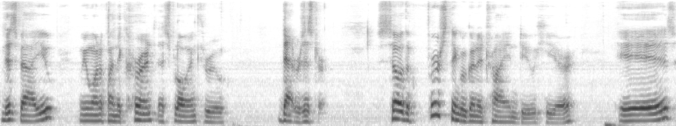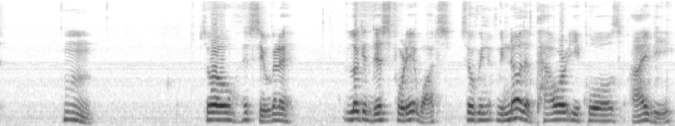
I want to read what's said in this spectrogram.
this value. And we want to find the current that's flowing through that resistor. So the first thing we're going to try and do here is, hmm. So let's see, we're going to look at this 48 watts. So if we, we know that power equals IV,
